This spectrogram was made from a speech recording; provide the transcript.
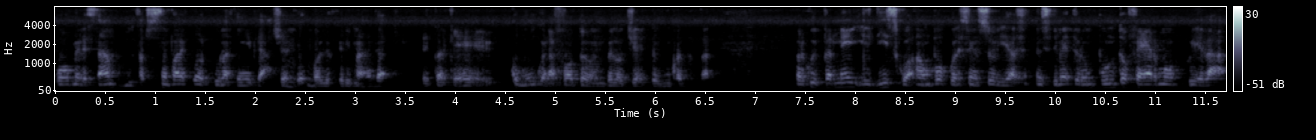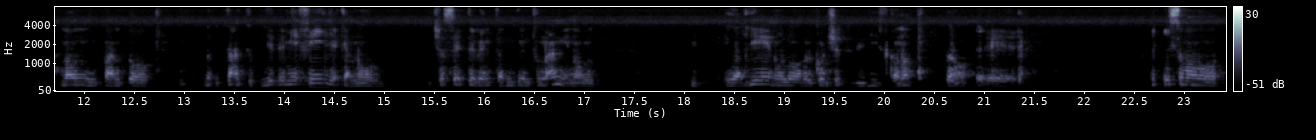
o me le stampo, mi faccio stampare qualcuna che mi piace, che Mm. voglio che rimanga, e perché comunque la foto è un bel oggetto in quanto tale. Per cui per me il disco ha un po' quel senso lì, ha senso di mettere un punto fermo qui e là, non in quanto tanto le mie figlie che hanno 17, 20, 21 anni non è alieno loro il concetto di disco, no? Però eh, io sono,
